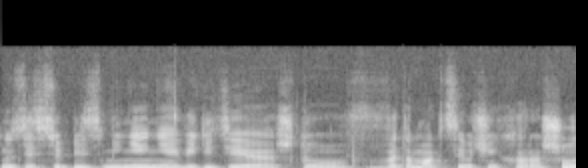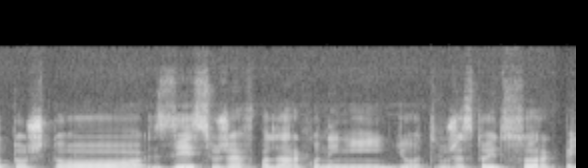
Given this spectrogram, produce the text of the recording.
ну здесь все без изменения. Видите, что в этом акции очень хорошо, то что здесь уже в подарок он и не идет. Уже стоит 45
